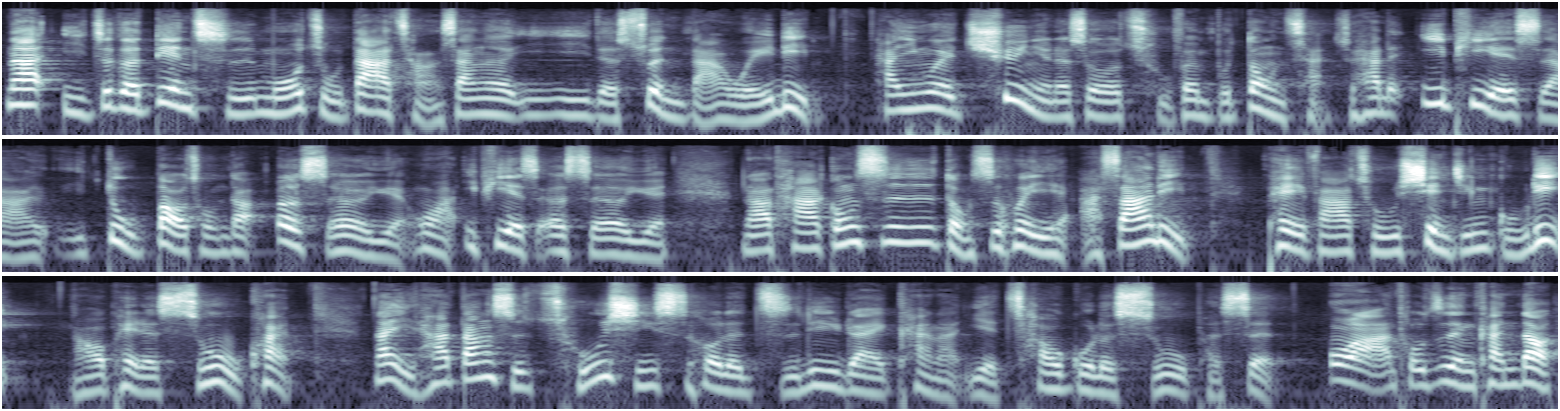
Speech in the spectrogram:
那以这个电池模组大厂三二一一的顺达为例，它因为去年的时候处分不动产，所以它的 EPS 啊一度暴冲到二十二元，哇，EPS 二十二元。然后它公司董事会也阿萨利配发出现金股利，然后配了十五块。那以他当时除息时候的值利率来看呢、啊，也超过了十五 percent。哇！投资人看到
